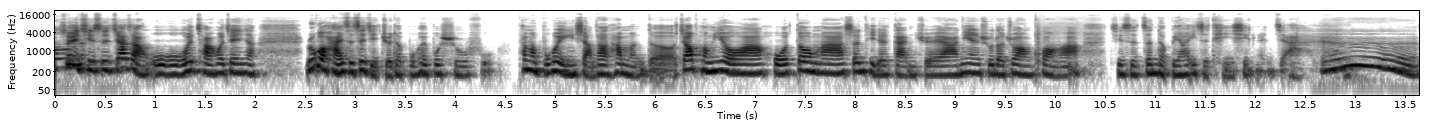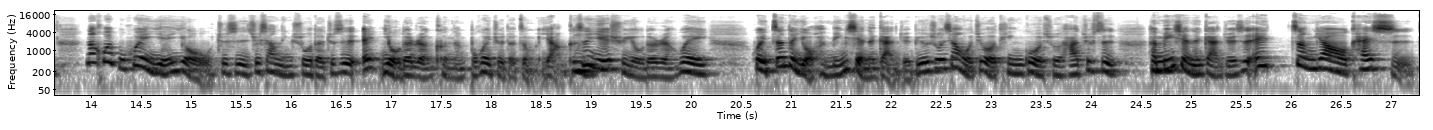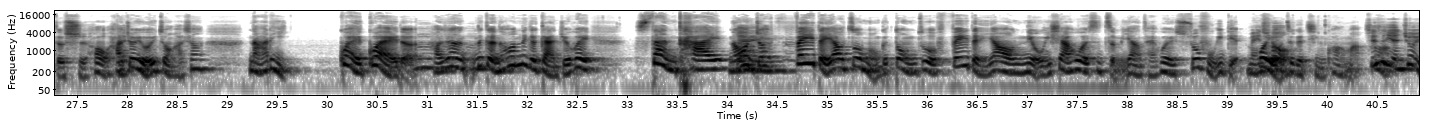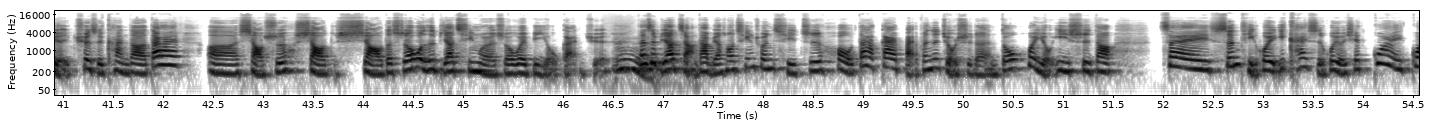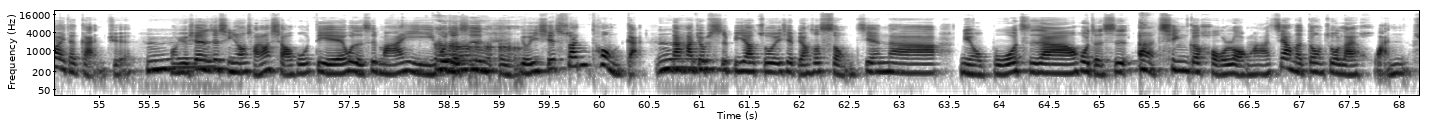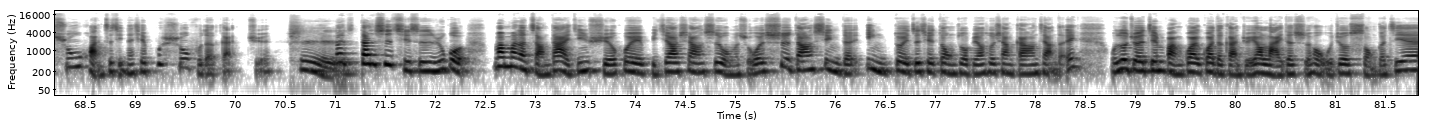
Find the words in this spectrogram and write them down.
所以其实家长我我会常会建议讲，如果孩子自己觉得不会不舒服，他们不会影响到他们的交朋友啊、活动啊、身体的感觉啊、念书的状况啊，其实真的不要一直提醒人家。嗯，那会不会也有，就是就像您说的，就是诶，有的人可能不会觉得怎么样，可是嗯也许有的人会。会真的有很明显的感觉，比如说像我就有听过说，他就是很明显的感觉是，诶，正要开始的时候，他就有一种好像哪里怪怪的，好像那嗯个，然后那个感觉会散开，然后你就非得要做某个动作，非得要扭一下或者是怎么样才会舒服一点，没错。会有这个情况吗？其实嗯。研究也确实看到，大概呃小时小小的时候或者是比较轻微的时候未必有感觉，嗯。但是比较长大，比方说青春期之后，大概百分之九十的人都会有意识到，在身体会一开始会有一些怪怪的感觉。哦，有些人是形容好像小蝴蝶，或者是蚂蚁，或者是嗯嗯嗯嗯有一些酸痛感，那他就嗯势必要做一些，比方说耸肩啊、扭脖子啊，或者是呃清个喉咙啊这样的动作来缓舒缓自己那些不舒服的感觉。是那但是其实如果慢慢的长大，已经学会比较像是我们所谓适当性的应对这些动作，比方说像刚刚讲的，哎，我就觉得肩膀怪怪的感觉要来的时候，我就耸个肩，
